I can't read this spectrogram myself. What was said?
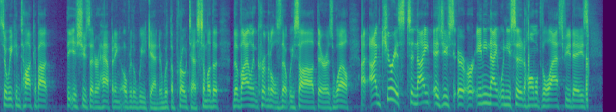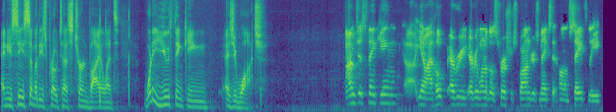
so we can talk about the issues that are happening over the weekend and with the protests, some of the, the violent criminals that we saw out there as well. I, am curious tonight, as you or, or any night when you sit at home over the last few days and you see some of these protests turn violent, what are you thinking as you watch? I'm just thinking, uh, you know, I hope every every one of those first responders makes it home safely.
